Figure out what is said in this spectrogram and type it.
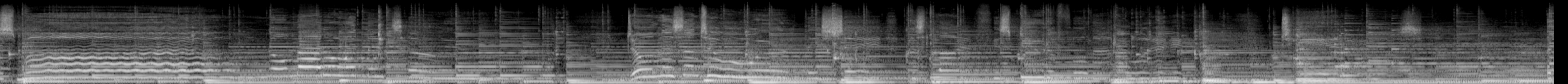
Smile no matter what they tell you. Don't listen to a word they say, cause life is beautiful that way. Tears, a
